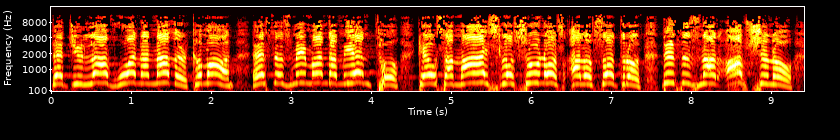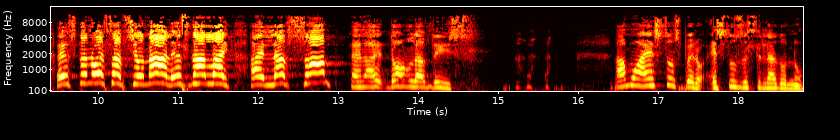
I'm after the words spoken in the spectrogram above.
that you love one another. Come on. Este es mi mandamiento que os amáis los unos a los otros. This is not optional. Esto no es opcional. It's not like I love some and I don't love these. Amo a estos, pero estos de este lado no.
